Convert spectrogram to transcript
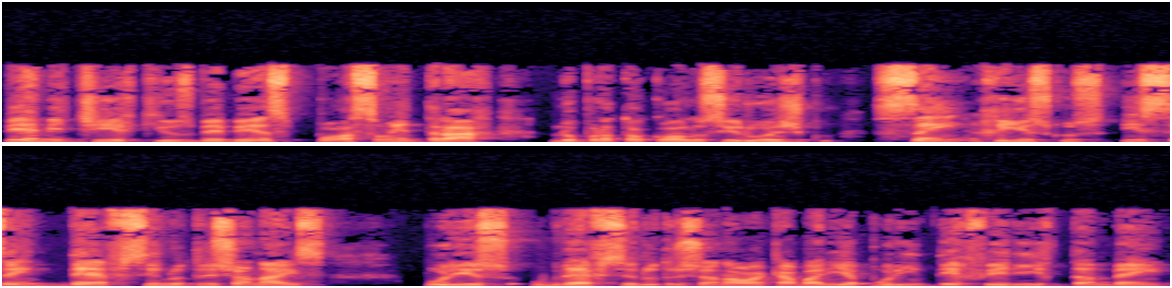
permitir que os bebês possam entrar no protocolo cirúrgico sem riscos e sem déficits nutricionais. Por isso, o déficit nutricional acabaria por interferir também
